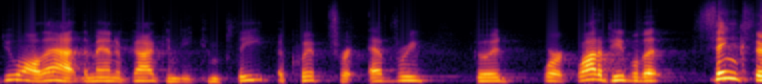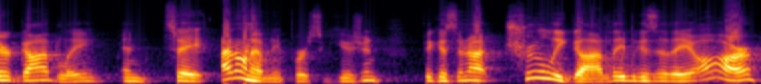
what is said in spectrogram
Do all that, the man of God can be complete, equipped for every good work. A lot of people that think they're godly and say, I don't have any persecution because they're not truly godly, because if they are,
